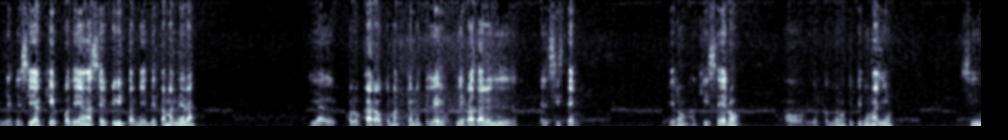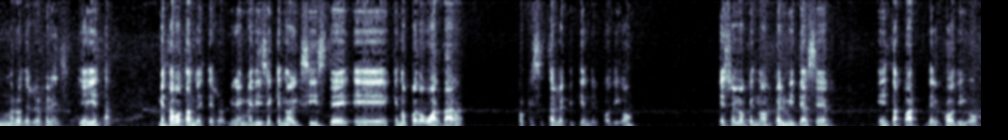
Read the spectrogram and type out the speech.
Les decía que podían hacer clic también de esta manera y al colocar automáticamente le, les va a dar el, el, sistema. ¿Vieron? Aquí cero, o le pondremos que tiene un año, sin número de referencia. Y ahí está. Me está botando este error. Miren, me dice que no existe, eh, que no puedo guardar porque se está repitiendo el código. Eso es lo que nos permite hacer esta parte del código.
